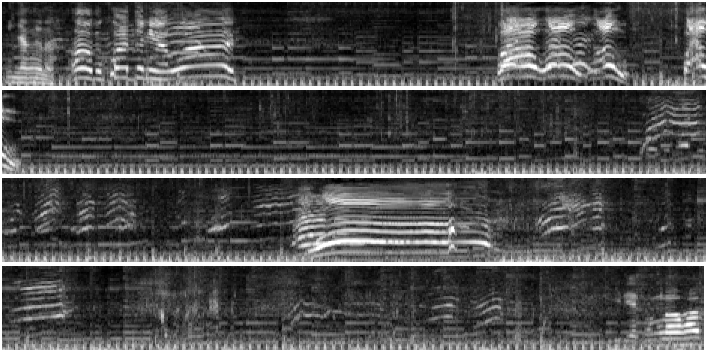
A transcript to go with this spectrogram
มันยังไงน่ะเออบุกควาตัวเนี้ยโอ้ยว้าวว้าวว้าวว้าวโอ้ทีเด็ดของเราครับ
